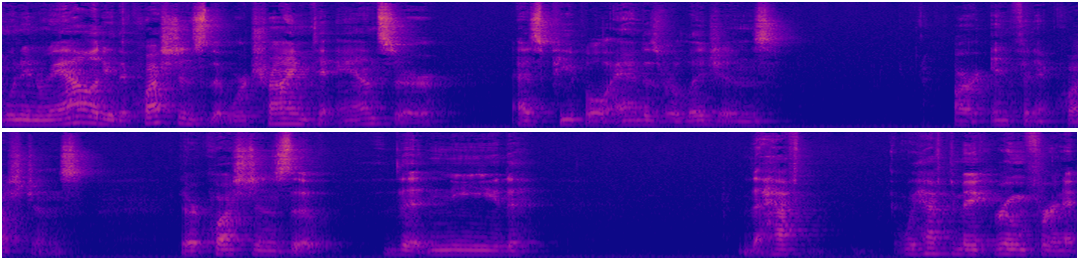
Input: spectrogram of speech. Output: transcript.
when in reality, the questions that we're trying to answer as people and as religions are infinite questions. They're questions that that need that have we have to make room for an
